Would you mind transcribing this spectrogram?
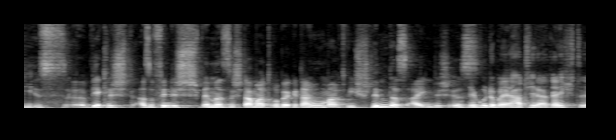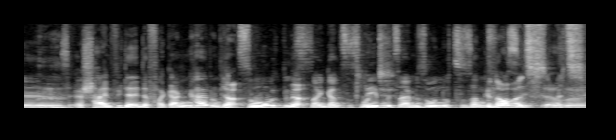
Die ist äh, wirklich, also finde ich, wenn man sich da mal drüber Gedanken macht, wie schlimm das eigentlich ist. Ja gut, aber er hatte ja recht. Er erscheint wieder in der Vergangenheit und Ja. hat so Ja. sein ganzes Und- Leben mit seinem Sohn noch zusammen Genau, als, sich. als, Also,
